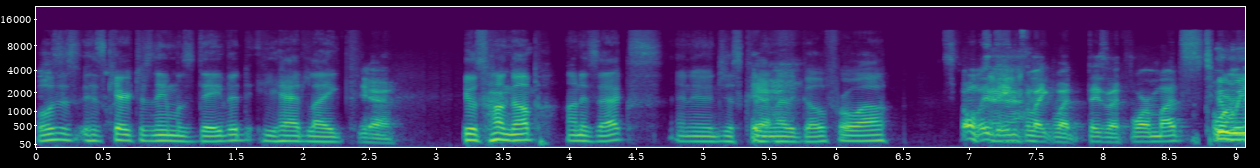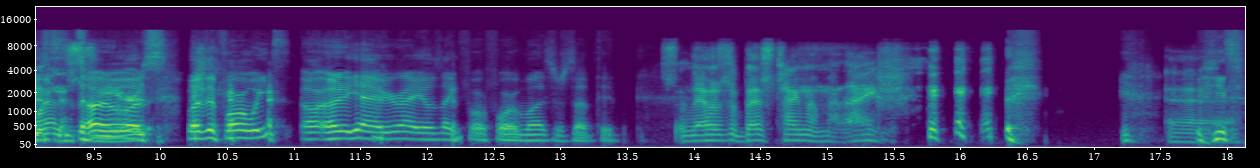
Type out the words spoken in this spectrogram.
What was his his character's name? Was David? He had like Yeah, he was hung up on his ex, and it just couldn't Yeah. let it go for a while. it's only Yeah. dating for like what? Days like four months, Two Four weeks. months. two No, it was, was it four weeks? Or, or- yeah, you're right. It was like four four months or something. So that was the best time of my life. Uh, He's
